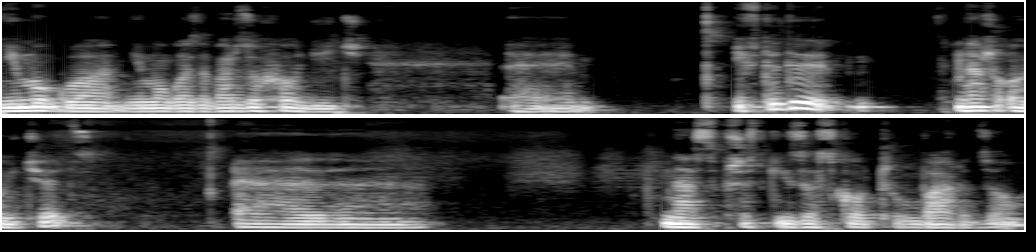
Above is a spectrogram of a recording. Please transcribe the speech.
Nie mogła, nie mogła za bardzo chodzić. I wtedy nasz ojciec e, nas wszystkich zaskoczył bardzo.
